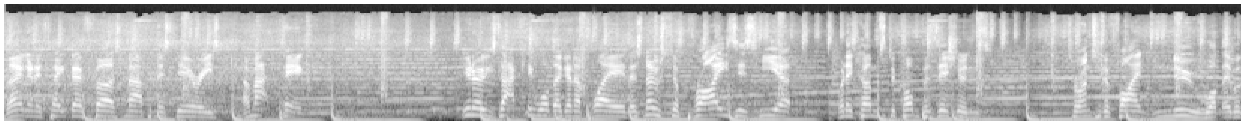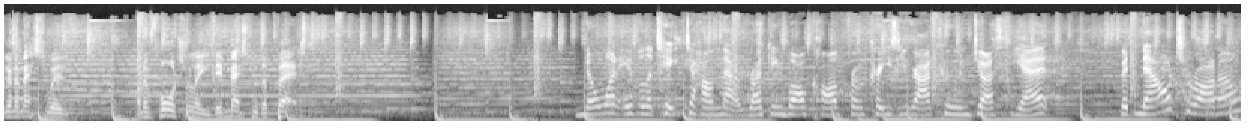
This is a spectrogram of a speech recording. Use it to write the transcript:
They're going to take their first map in the series, a map pick. You know exactly what they're going to play. There's no surprises here when it comes to compositions. Toronto Defiant knew what they were going to mess with, and unfortunately, they messed with the best. No one able to take down that Wrecking Ball comp from Crazy Raccoon just yet. But now Toronto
